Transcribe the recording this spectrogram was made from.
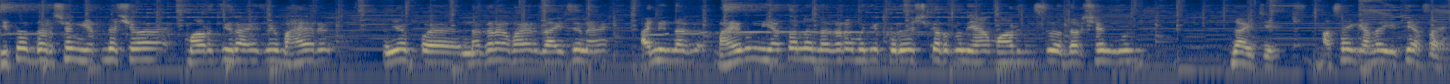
तिथं दर्शन घेतल्याशिवाय मारुती राहायचे बाहेर म्हणजे नगराबाहेर जायचं नाही. आणि नग बाहेरून येताना नगरामध्ये प्रवेश करताना ह्या मारुतीचं दर्शन घेऊन जायचे. असा एक इतिहास आहे.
